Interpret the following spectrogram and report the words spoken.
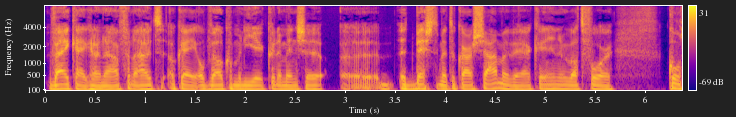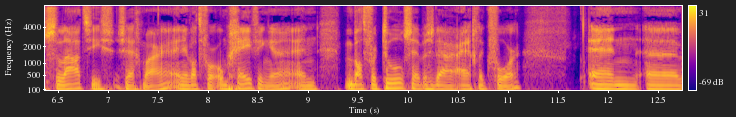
wij kijken daarna vanuit, oké, op welke manier kunnen mensen het beste met elkaar samenwerken en in wat voor constellaties, zeg maar, en in wat voor omgevingen en wat voor tools hebben ze daar eigenlijk voor. En uh,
